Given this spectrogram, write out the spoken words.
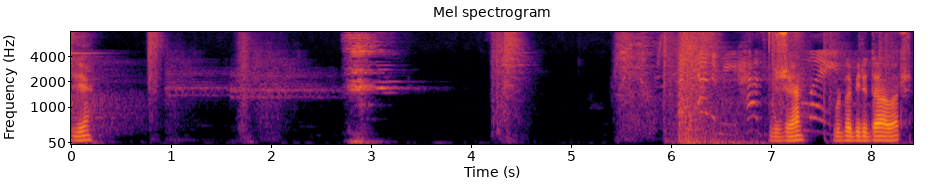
diye. Güzel. Burada biri daha var.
